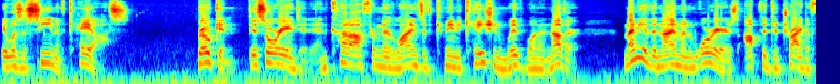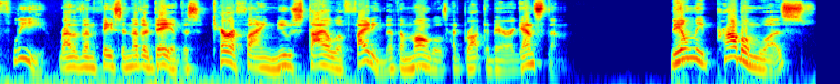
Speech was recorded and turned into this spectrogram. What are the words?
it was a scene of chaos. Broken, disoriented, and cut off from their lines of communication with one another, many of the Naiman warriors opted to try to flee rather than face another day of this terrifying new style of fighting that the Mongols had brought to bear against them. The only problem was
